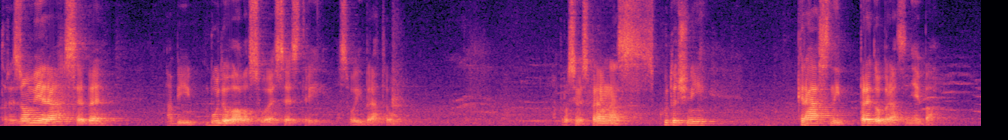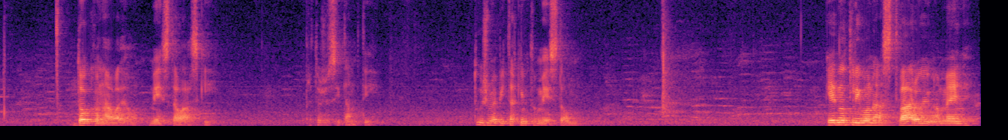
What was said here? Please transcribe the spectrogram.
ktoré zomiera sebe, aby budovalo svoje sestry a svojich bratov. A prosíme, správ nás skutočný, krásny predobraz neba, dokonalého miesta lásky, pretože si tam ty. Túžme byť takýmto miestom. Jednotlivo nás tvárujú a meň,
